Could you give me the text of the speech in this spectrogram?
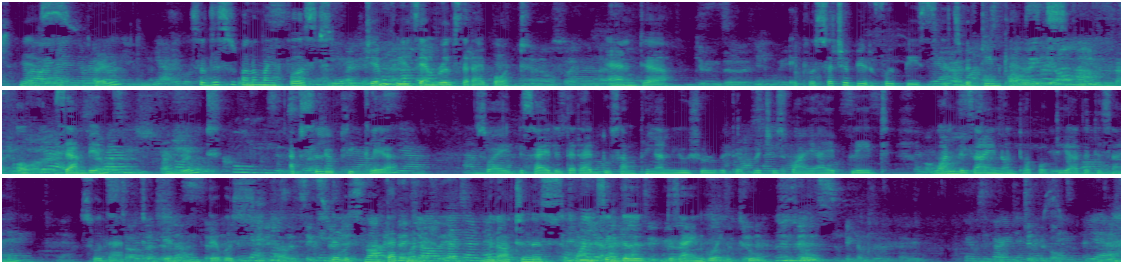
start? Yes. Ready? So this is one of my first Gemfields emeralds that I bought. And uh, it was such a beautiful piece. It's 15 carats of Zambian emerald. Absolutely clear. So I decided that I'd do something unusual with it, which is why I played one design on top of the other design so that you know there was uh, there was not that one monotonous one single design going through so it was a very difficult thing. Yeah.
